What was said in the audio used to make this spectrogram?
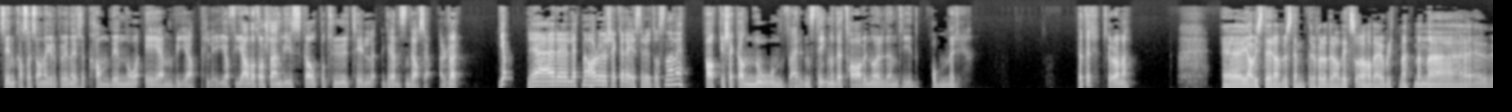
siden Kasakhstan er gruppevinner, så kan de nå EM via playoff. Ja da, Torstein, vi skal på tur til grensen til Asia. Er du klar? Ja, det er eh, lett med Har du sjekka sånn, eller? Har ikke sjekka noen verdens ting, men det tar vi når den tid kommer. Petter, skal du være med? Eh, ja, hvis dere hadde bestemt dere for å dra dit, så hadde jeg jo blitt med. Men eh,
